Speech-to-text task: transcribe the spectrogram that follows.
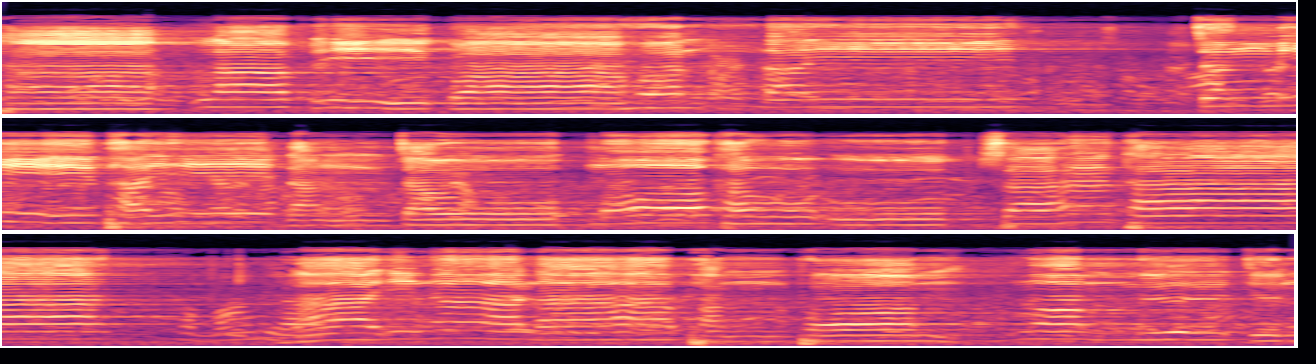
ขาลาบดีกว่าหอนใดจึงมีไผดังเจ้าหมอเข้าอุบสาธาลายหน้านาพัมพร้อมน้อมมือจึน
